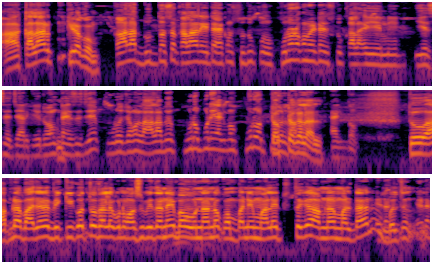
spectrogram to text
আর কালার কীরকম? কালার দুর্দশ কালার এটা এখন শুধু কোনো রকম এটা শুধু কালার এমনি ইয়ে এসেছে আর কি রংটা এসেছে পুরো যখন লাল হবে পুরোপুরি একদম পুরো টকটকে লাল একদম। তো আপনার বাজারে বিক্রি করতেও তাহলে কোনো অসুবিধা নেই বা অন্যান্য কোম্পানির মালের থেকে আপনার মালটার বলছেন এটা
